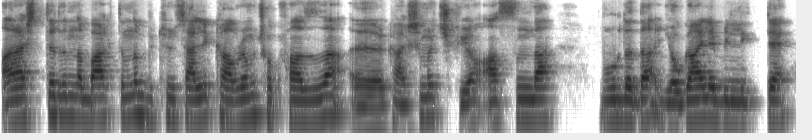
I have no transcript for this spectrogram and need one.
araştırdığımda baktığımda bütünsellik kavramı çok fazla e, karşıma çıkıyor. Aslında burada da yoga ile birlikte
